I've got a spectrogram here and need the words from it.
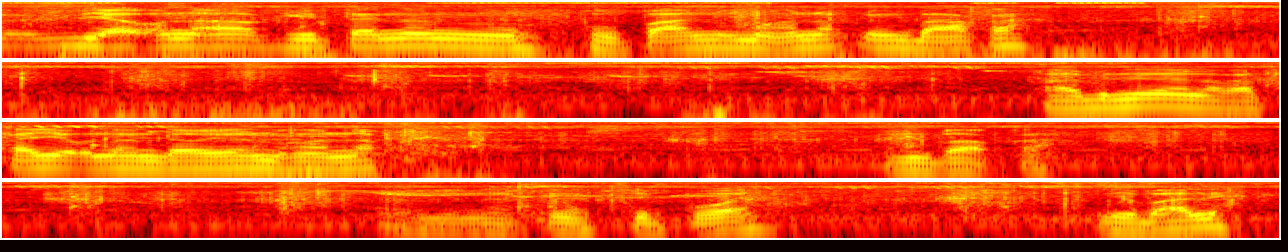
hindi ako nakakita ng kung paano mga yung baka. Sabi nila nakatayo lang daw yan mga anak. Yung baka. Sabi natin at sipuan. Di bali.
